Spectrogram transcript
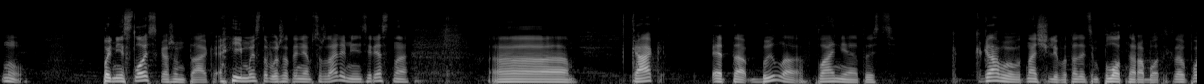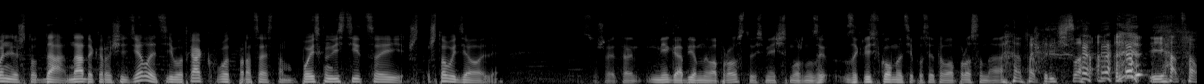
ну, понеслось, скажем так. И мы с тобой уже это не обсуждали. Мне интересно, э, как это было в плане, то есть, когда вы вот начали вот над этим плотно работать, когда вы поняли, что да, надо, короче, делать, и вот как вот процесс там, поиск инвестиций, что, вы делали? Слушай, это мега объемный вопрос, то есть меня сейчас можно за- закрыть в комнате после этого вопроса на, на три часа, и я там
